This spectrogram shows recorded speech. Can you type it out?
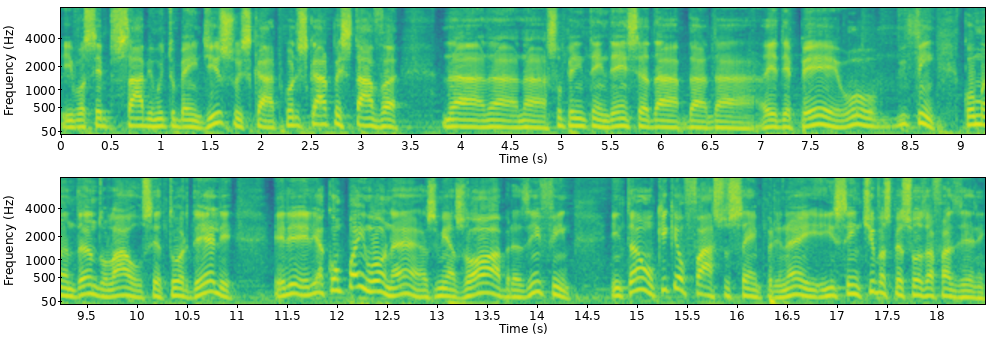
E você sabe muito bem disso, Scarpa. Quando Scarpa estava na, na, na superintendência da, da, da, EDP, ou, enfim, comandando lá o setor dele, ele, ele acompanhou, né, as minhas obras, enfim. Então, o que que eu faço sempre, né? E incentivo as pessoas a fazerem.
